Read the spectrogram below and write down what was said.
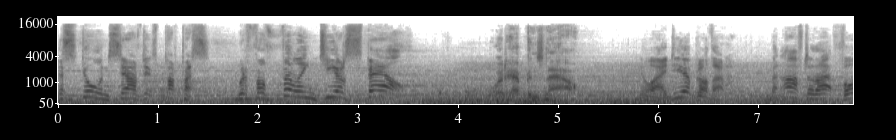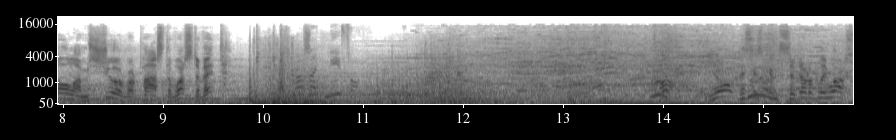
The stone served its purpose. We're fulfilling Tyr's spell. What happens now? No idea, brother. But after that fall, I'm sure we're past the worst of it. smells like Nepal. Oh, no, this is considerably worse.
